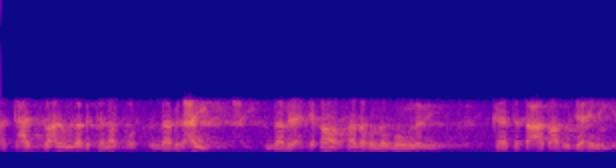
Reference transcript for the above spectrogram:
التحدث عنه من باب التنقص من باب العيب من باب الاحتقار هذا هو المذموم الذي كانت تتعاطاه الجاهلية.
